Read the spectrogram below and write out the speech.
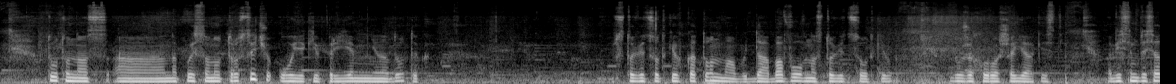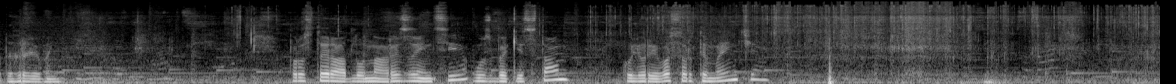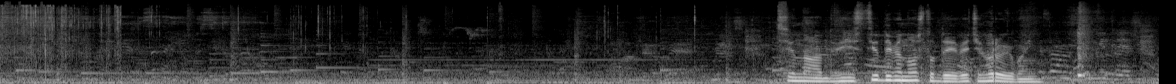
Тут у нас а, написано трусичок. Ой, які приємні на дотик. 100% катон, мабуть, да, бавовна 100%. Дуже хороша якість. 80 гривень. Простирадло на резинці, Узбекистан, кольори в асортименті. Ціна 299 гривень.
